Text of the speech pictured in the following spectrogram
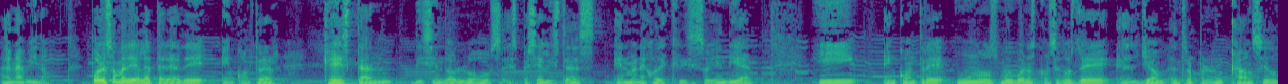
han habido. Por eso me di a la tarea de encontrar qué están diciendo los especialistas en manejo de crisis hoy en día y encontré unos muy buenos consejos de el Young Entrepreneur Council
